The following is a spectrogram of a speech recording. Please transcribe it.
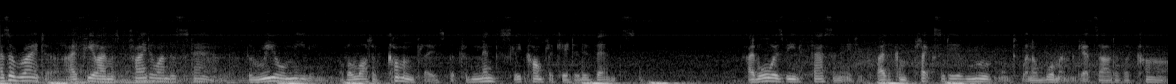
As a writer, I feel I must try to understand the real meaning of a lot of commonplace but tremendously complicated events. I've always been fascinated by the complexity of movement when a woman gets out of a car.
